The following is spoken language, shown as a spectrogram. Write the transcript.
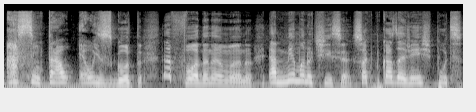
A central é o esgoto. É foda, né, mano? É a mesma notícia. Só que por causa da gente, putz,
